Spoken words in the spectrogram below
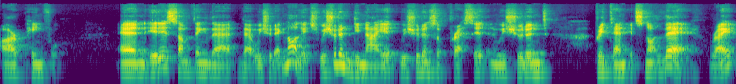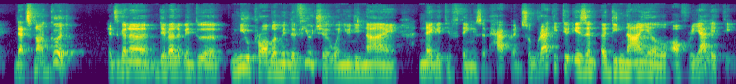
are painful. And it is something that that we should acknowledge. We shouldn't deny it, we shouldn't suppress it, and we shouldn't pretend it's not there, right? That's not good. It's gonna develop into a new problem in the future when you deny negative things that happen. So gratitude isn't a denial of reality.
